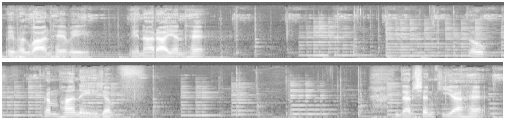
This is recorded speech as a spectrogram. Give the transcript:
वे भगवान है, वे वे नारायण है। तो ब्रह्मा ने जब दर्शन किया है।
